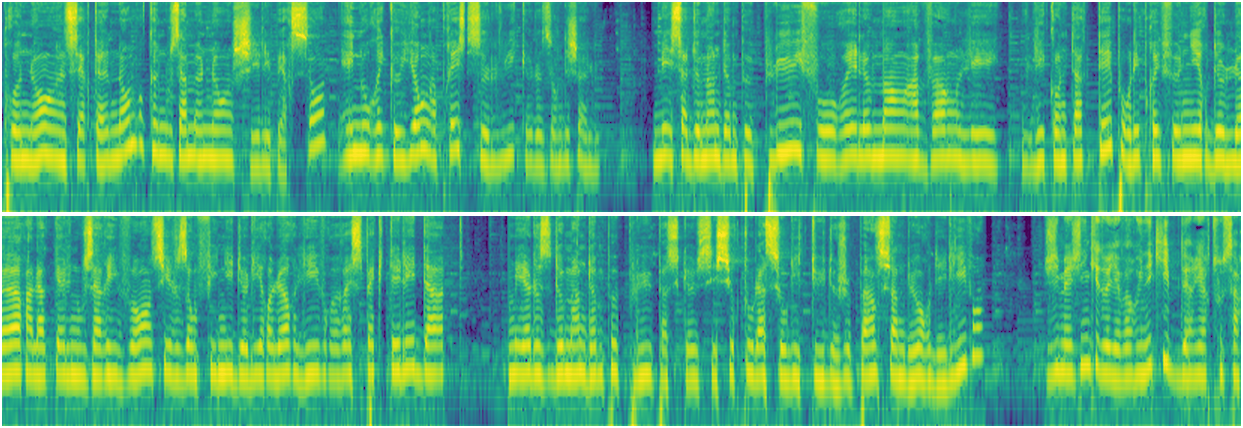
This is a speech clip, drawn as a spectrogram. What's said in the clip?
prenons un certain nombre que nous amenons chez les personnes et nous recueillons après celui qu'elles ont déjà lu. Mais ça demande un peu plus, il faut réellement avant les, les contacter pour les prévenir de l'heure à laquelle nous arrivons, s'ils ont fini de lire leur livre, respecter les dates mais elle se demande un peu plus parce que c'est surtout la solitude, je pense, en dehors des livres. J'imagine qu'il doit y avoir une équipe derrière tout ça.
